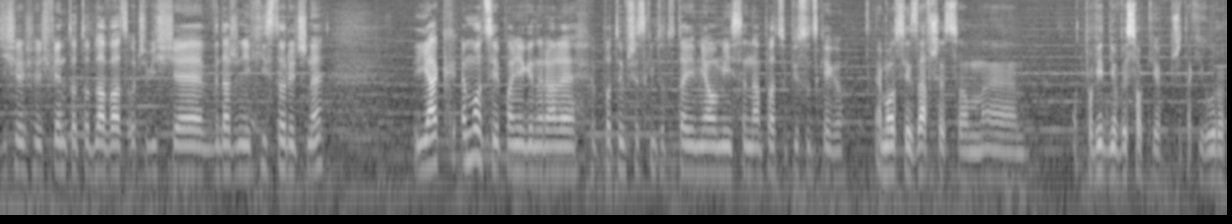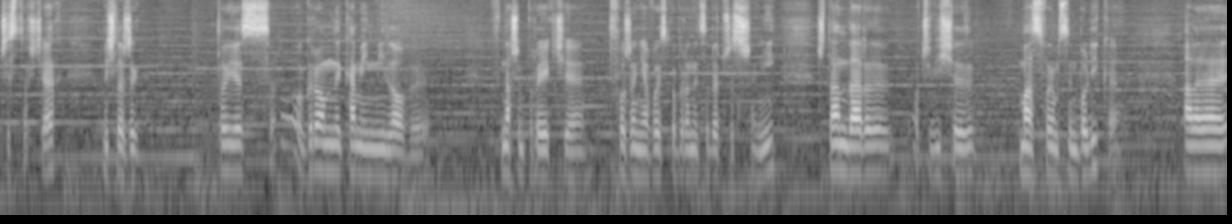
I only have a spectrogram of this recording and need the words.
Dzisiejsze święto to dla Was oczywiście wydarzenie historyczne. Jak emocje, panie generale, po tym wszystkim, co tutaj miało miejsce na Placu Piłsudskiego? Emocje zawsze są e, odpowiednio wysokie przy takich uroczystościach. Myślę, że to jest ogromny kamień milowy w naszym projekcie tworzenia Wojsk Obrony Cyberprzestrzeni. Sztandar e, oczywiście ma swoją symbolikę, ale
